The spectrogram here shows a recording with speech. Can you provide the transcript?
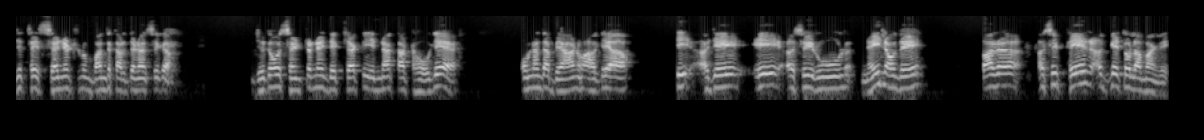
ਜਿੱਥੇ ਸੈਨੇਟ ਨੂੰ ਬੰਦ ਕਰ ਦੇਣਾ ਸੀਗਾ। ਜਦੋਂ ਸੈਂਟਰ ਨੇ ਦੇਖਿਆ ਕਿ ਇੰਨਾ ਕੱਟ ਹੋ ਗਿਆ ਉਹਨਾਂ ਦਾ ਬਿਆਨ ਆ ਗਿਆ ਕਿ ਅਜੇ ਇਹ ਅਸੀਂ ਰੂਲ ਨਹੀਂ ਲਾਉਂਦੇ, ਪਰ ਅਸੀਂ ਫੇਰ ਅੱਗੇ ਤੋਂ ਲਾਵਾਂਗੇ।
